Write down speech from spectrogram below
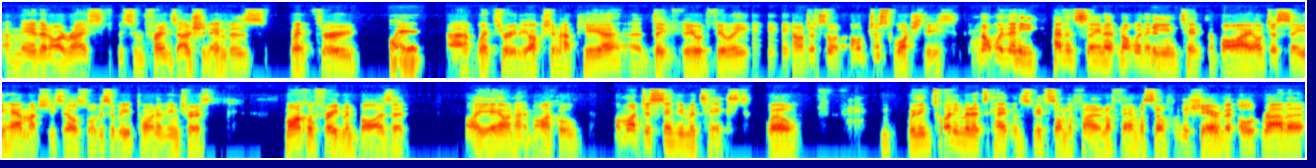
a mare that I raced with some friends, Ocean Embers, went through. Oh yeah. Uh, went through the auction up here, a deep field filly. And I just thought, I'll just watch this. Not with any, haven't seen it, not with any intent to buy. I'll just see how much she sells for. This will be a point of interest. Michael Freedman buys it. Oh, yeah, I know Michael. I might just send him a text. Well, within 20 minutes, Caitlin Smith's on the phone, and I found myself with a share of it. Or rather,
